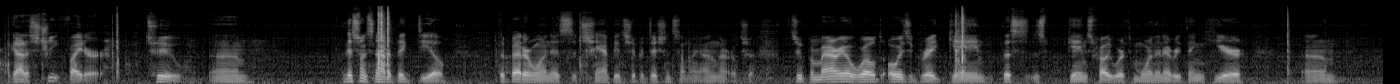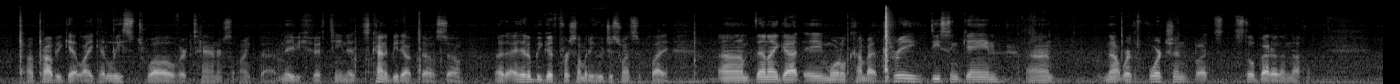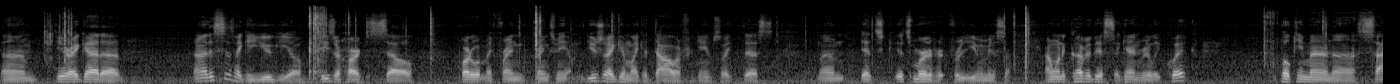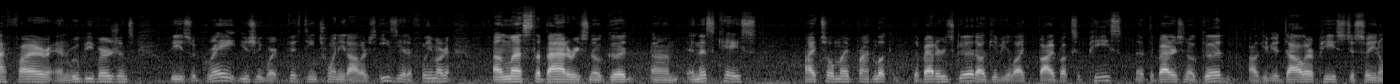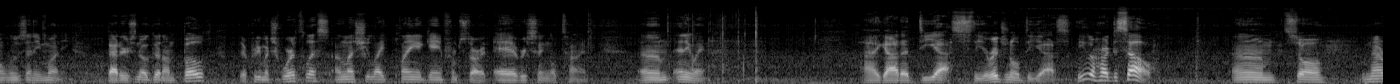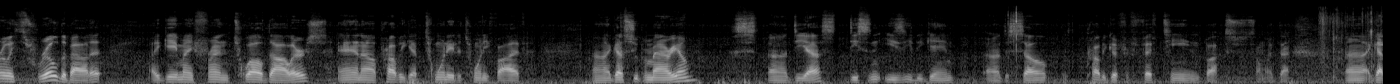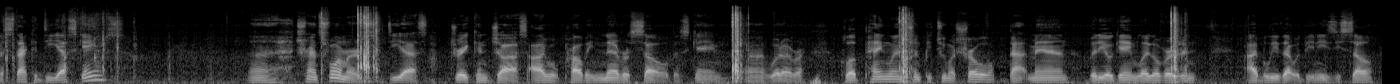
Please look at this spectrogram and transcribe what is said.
I got a Street Fighter 2. Um, this one's not a big deal. The better one is the Championship Edition, something I'm not really sure. Super Mario World, always a great game. This, this game's probably worth more than everything here. Um, I'll probably get like at least 12 or 10 or something like that, maybe 15. It's kind of beat up though, so but it'll be good for somebody who just wants to play. Um, then I got a Mortal Kombat 3, decent game, um, not worth a fortune, but still better than nothing. Um, here I got a, uh, this is like a Yu-Gi-Oh! These are hard to sell. Part of what my friend brings me, usually I give him like a dollar for games like this. Um, it's it's murder for even me to sell. I want to cover this again really quick. Pokemon uh, Sapphire and Ruby versions. These are great. Usually worth $15, $20 easy at a flea market, unless the battery's no good. Um, in this case, I told my friend, look, the battery's good, I'll give you like five bucks a piece. If the battery's no good, I'll give you a dollar a piece just so you don't lose any money. Battery's no good on both. They're pretty much worthless unless you like playing a game from start every single time. Um, anyway, I got a DS, the original DS. These are hard to sell. Um, so I'm not really thrilled about it. I gave my friend $12 and I'll probably get 20 to 25. Uh, I got Super Mario uh, DS, decent, easy to game uh, to sell. Probably good for 15 bucks, something like that. Uh, I got a stack of DS games. Uh, Transformers DS, Drake and Josh. I will probably never sell this game. Uh, whatever. Club Penguin shouldn't be too much trouble. Batman video game, Lego version. I believe that would be an easy sell.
